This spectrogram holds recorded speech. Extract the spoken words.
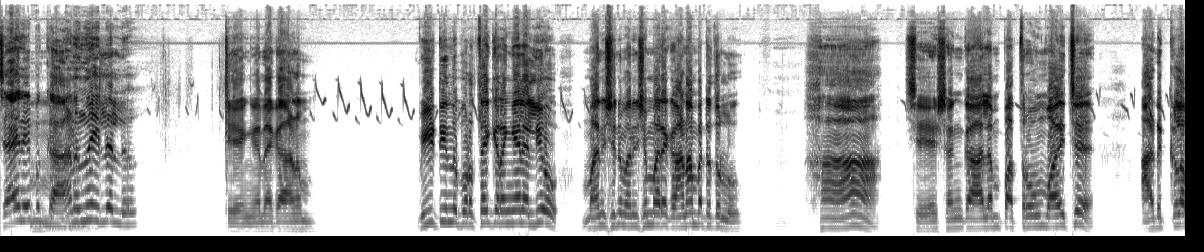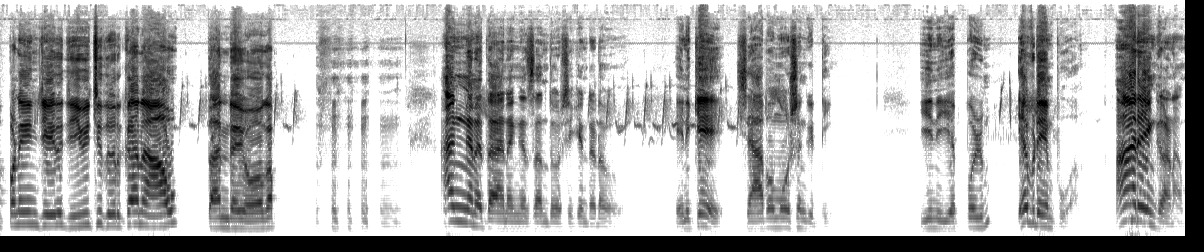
അച്ചായനെ ഇപ്പൊ കാണുന്നേ ഇല്ലല്ലോ എങ്ങനെ കാണും? വീട്ടിൽ നിന്ന് പുറത്തേക്ക് ഇറങ്ങിയാലല്ലയോ? മനുഷ്യന് മനുഷ്യന്മാരെ കാണാൻ പറ്റത്തുള്ളൂ. ഹാ ശേഷം കാലം പത്രവും വായിച്ച് അടുക്കളപ്പണിയും ചെയ്ത് ജീവിച്ചു തീർക്കാനാവും തന്റെ യോഗം. അങ്ങനെ താനങ്ങ് സന്തോഷിക്കണ്ടടോ. എനിക്ക് ശാപമോഷം കിട്ടി. ഇനി എപ്പോഴും എവിടെയും പോവാം. ആരെയും കാണാം.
